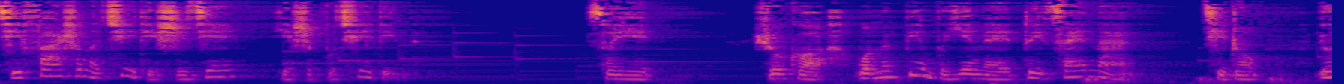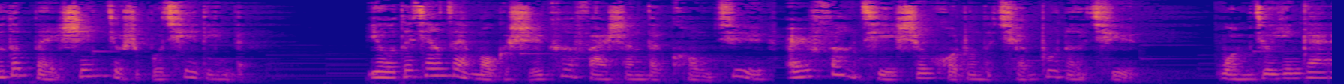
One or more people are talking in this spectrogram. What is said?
其发生的具体时间也是不确定的。所以，如果我们并不因为对灾难，其中有的本身就是不确定的，有的将在某个时刻发生的恐惧而放弃生活中的全部乐趣，我们就应该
